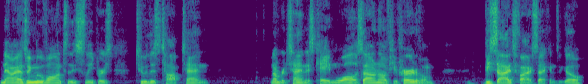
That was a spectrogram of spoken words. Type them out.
Now, as we move on to these sleepers to this top 10, number 10 is Caedan Wallace. I don't know if you've heard of him besides five seconds ago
